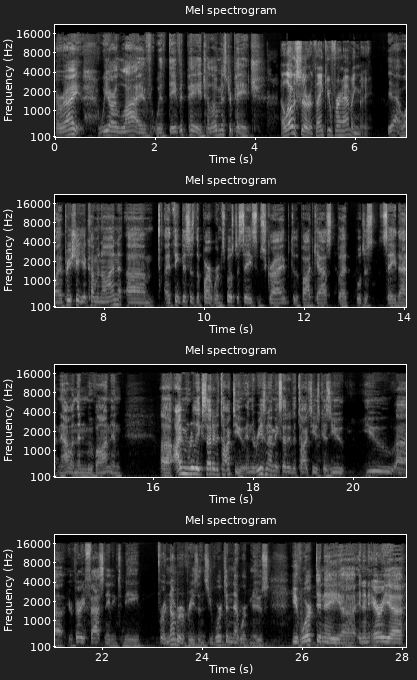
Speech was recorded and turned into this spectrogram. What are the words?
All right. We are live with David Page. Hello, Mr. Page. Hello, sir. Thank you for having me. Yeah, well, I appreciate you coming on. Um, I think this is the part where I'm supposed to say subscribe to the podcast, but we'll just say that now and then move on. And uh, I'm really excited to talk to you. And the reason I'm excited to talk to you is because you you uh, you're very fascinating to me for a number of reasons. You've worked in network news. You've worked in a uh, in an area.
